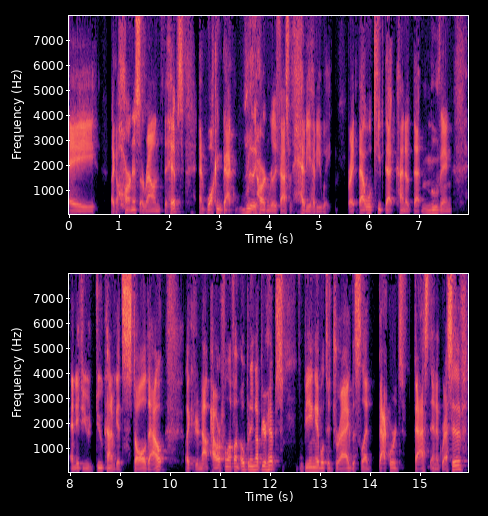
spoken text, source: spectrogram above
a like a harness around the hips and walking back really hard and really fast with heavy, heavy weight. Right. That will keep that kind of that moving. And if you do kind of get stalled out, like if you're not powerful enough on opening up your hips, being able to drag the sled backwards fast and aggressive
